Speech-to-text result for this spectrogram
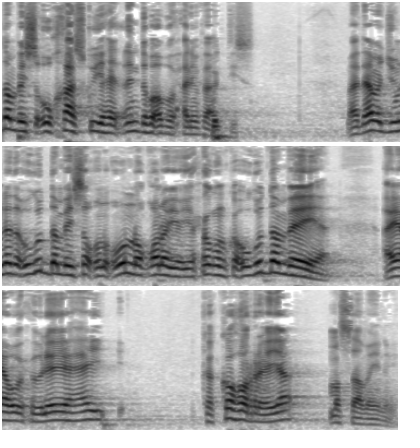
dambaysa uu khaas ku yahay cindahu abu xaniifa agtiisa maadaama jumlada ugu dambaysa uu noqonayo iyo xukumka ugu dambeeya ayaa wuxuu leeyahay ka ka horreeya ma saamaynayo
